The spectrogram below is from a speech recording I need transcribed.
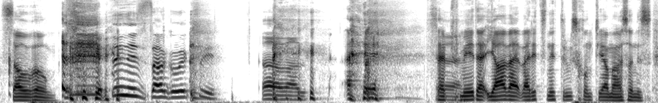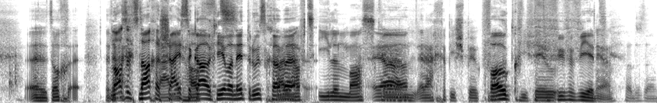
so hung. Das ist so gut gewesen. Oh Mann. Das hat für mich, der, ja, wer, wer jetzt nicht rauskommt, ja mal so ein, äh, doch, äh, Lass jetzt nachher, scheißegal, die, die nicht rauskommen. Fehlerhaftes Elon Musk, Ja. ähm, Rechenbeispiel. Folge wie viel, 45 Ja. oder so.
